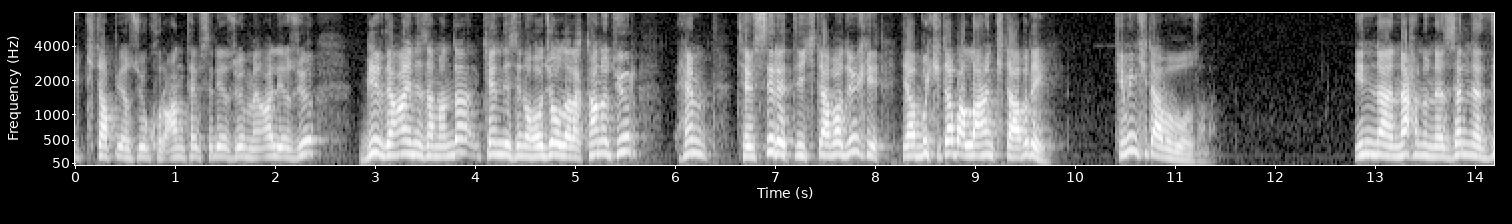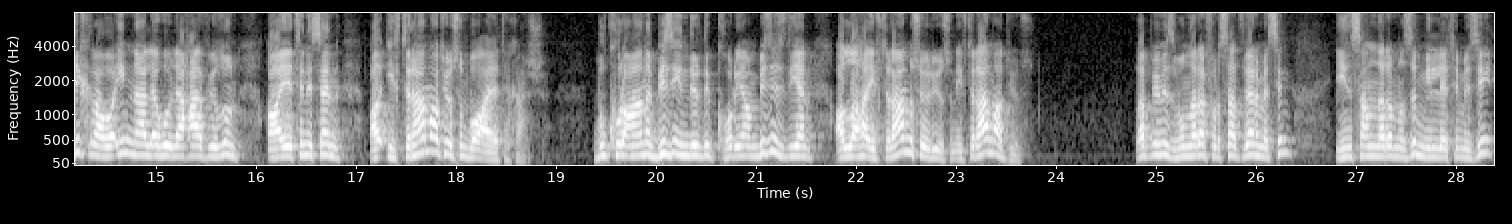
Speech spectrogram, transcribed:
bir kitap yazıyor, Kur'an tefsiri yazıyor, meal yazıyor. Bir de aynı zamanda kendisini hoca olarak tanıtıyor. Hem tefsir ettiği kitaba diyor ki ya bu kitap Allah'ın kitabı değil. Kimin kitabı bu o zaman? İnna nahnu nezzelne zikra ve inna lehu lehafizun. Ayetini sen iftira mı atıyorsun bu ayete karşı? Bu Kur'an'ı biz indirdik, koruyan biziz diyen Allah'a iftira mı söylüyorsun? İftira mı atıyorsun? Rabbimiz bunlara fırsat vermesin. İnsanlarımızı, milletimizi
